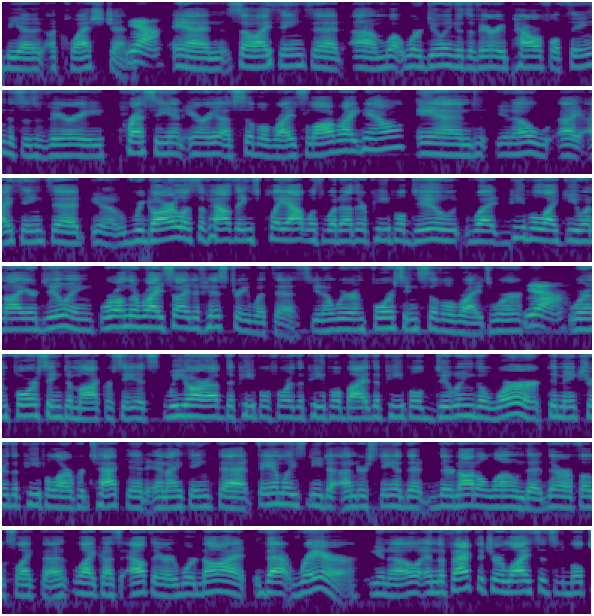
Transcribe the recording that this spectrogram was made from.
be a, a question. Yeah. And so I think that um, what we're doing is a very powerful thing. This is a very prescient area of civil rights law right now. And, you know, I, I think that, you know, regardless of how things play out with what other people do, what people like you and I are doing, we're on the right side of history with this. You know, we're enforcing civil rights. We're, yeah. we're enforcing democracy. It's, we are of the people, for the people, by the people, doing the work to make sure the people are protected. And I think that families need to understand that they're not alone, that there are folks like that, like us out there, and we're not that rare, you know, and the fact that you're licensed in multiple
